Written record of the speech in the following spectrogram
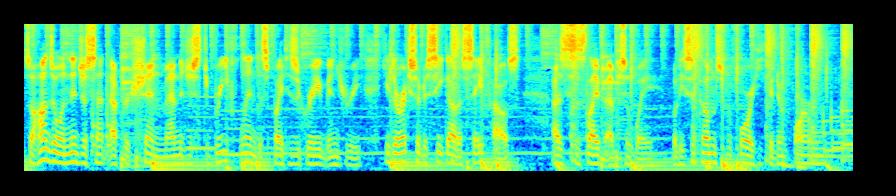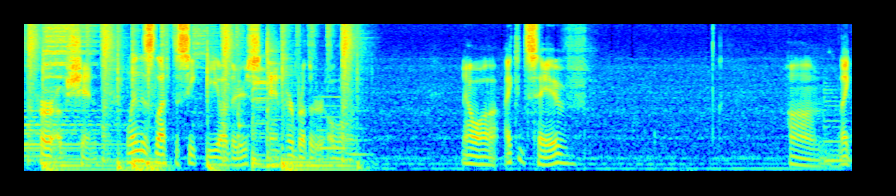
So Hanzo, a ninja sent after Shin, manages to brief Lin despite his grave injury. He directs her to seek out a safe house as his life ebbs away, but he succumbs before he could inform her of Shin. Lin is left to seek the others and her brother alone. Now, uh, I could save um, like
